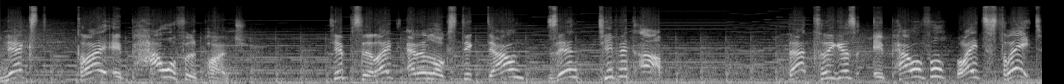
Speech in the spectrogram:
Next, try a powerful punch. Tip the right analog stick down, then tip it up. That triggers a powerful right straight.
